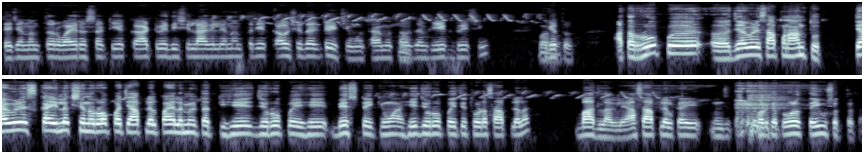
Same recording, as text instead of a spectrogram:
त्याच्यानंतर व्हायरससाठी एक आठव्या दिवशी लागल्यानंतर एक औषधाची ड्रेसिंग थायमोथामची एक ड्रेसिंग. घेतो. आता रोप ज्यावेळेस आपण आणतो त्यावेळेस काही लक्षणं रोपाची आपल्याला पाहायला मिळतात की हे जे रोप आहे हे बेस्ट आहे किंवा हे जे रोप आहे ते थोडंसं आपल्याला बाद लागले. असं आपल्याला काही म्हणजे थोडक्यात ओळखता येऊ शकतं का?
